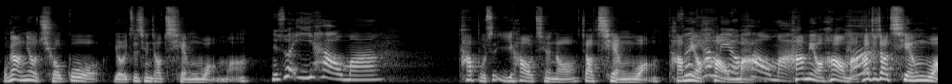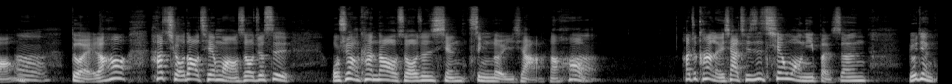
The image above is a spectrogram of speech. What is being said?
我跟你讲，你有求过有一支签叫签王吗？你说一号吗？它不是一号签哦，叫签王，他没有号码他没有号码，他就叫签王。嗯，对，然后他求到签王的时候，就是我学长看到的时候，就是先惊了一下，然后嗯他就看了一下，其实签王你本身有点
